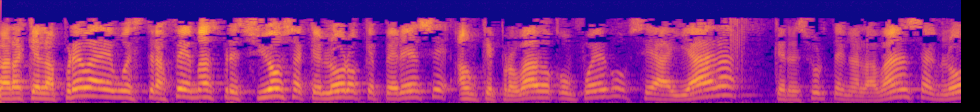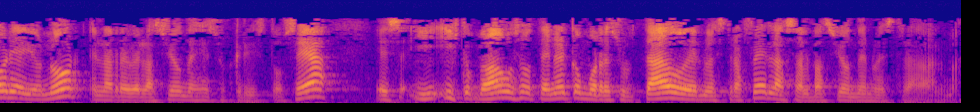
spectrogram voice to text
para que la prueba de vuestra fe, más preciosa que el oro que perece, aunque probado con fuego, sea hallada, que resulte en alabanza, gloria y honor en la revelación de Jesucristo. O sea, y, y, vamos a obtener como resultado de nuestra fe la salvación de nuestra alma.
